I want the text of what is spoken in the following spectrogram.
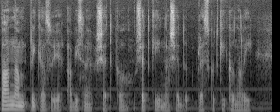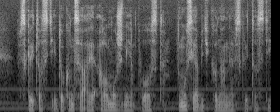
Pán nám prikazuje, aby sme všetko, všetky naše preskutky konali v skrytosti, dokonca aj almožný a pôst musia byť konané v skrytosti.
